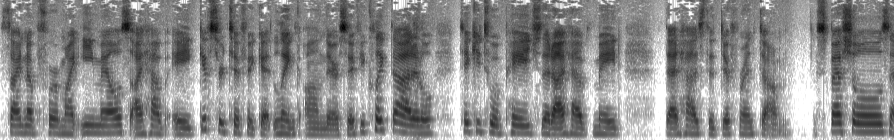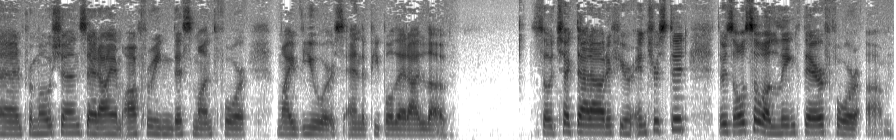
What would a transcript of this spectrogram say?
sign up for my emails, I have a gift certificate link on there. So if you click that, it'll take you to a page that I have made that has the different um, specials and promotions that I am offering this month for my viewers and the people that I love. So check that out if you're interested. There's also a link there for um,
